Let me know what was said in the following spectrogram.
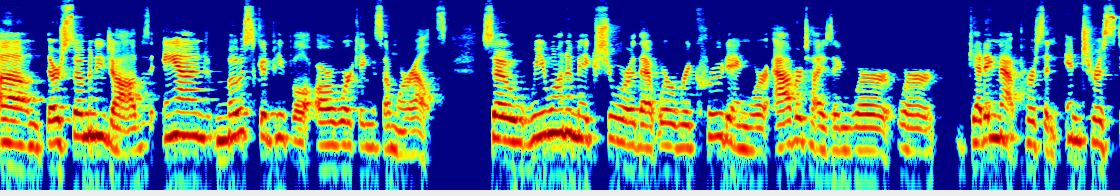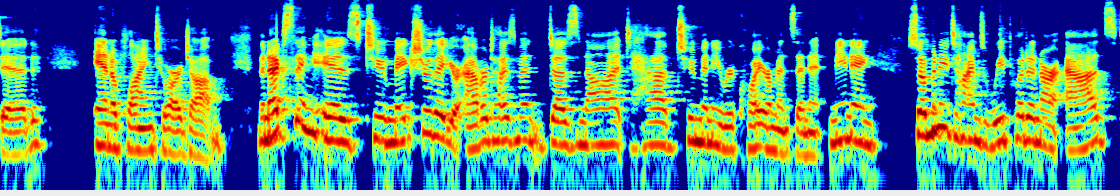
Um, there's so many jobs, and most good people are working somewhere else. So we want to make sure that we're recruiting, we're advertising, we're we're getting that person interested in applying to our job. The next thing is to make sure that your advertisement does not have too many requirements in it. Meaning, so many times we put in our ads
